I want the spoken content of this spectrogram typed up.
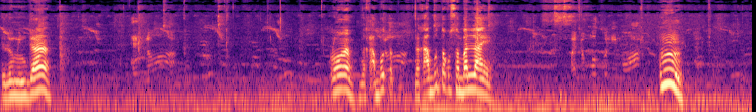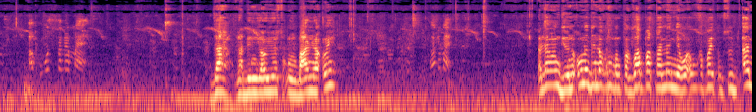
Hello, Minda. Oo nga, nakaabot, nakaabot ako sa balay. Ano mo po ni mo? Hmm, Ako mo sa naman? da, grabe yung yoyo sa kong bana, eh. Ano man? Alam ang yun, una din akong pagpagwapatanan niya, wala akong kapait og sudan.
